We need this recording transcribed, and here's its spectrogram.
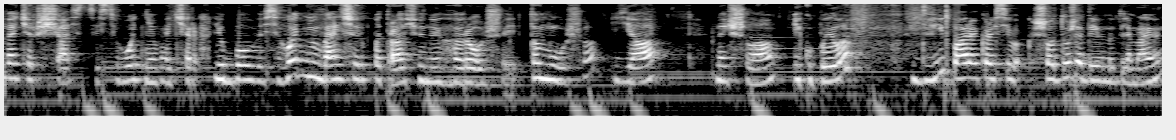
Вечір щастя, сьогодні вечір любові, сьогодні вечір потрачених грошей. Тому що я знайшла і купила дві пари кросівок, що дуже дивно для мене.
